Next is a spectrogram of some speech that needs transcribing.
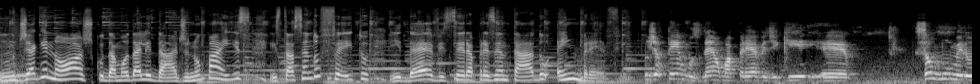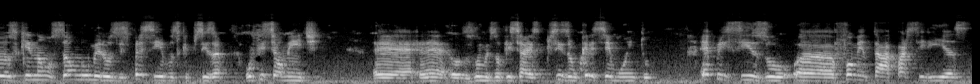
Um diagnóstico da modalidade no país está sendo feito e deve ser apresentado em breve. Já temos né, uma prévia de que é, são números que não são números expressivos, que precisa oficialmente é, é, os números oficiais precisam crescer muito, é preciso uh, fomentar parcerias,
